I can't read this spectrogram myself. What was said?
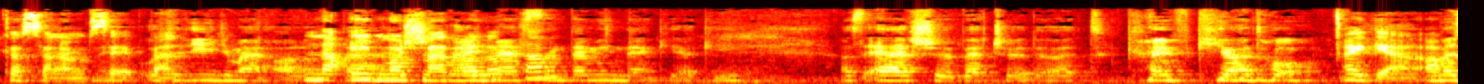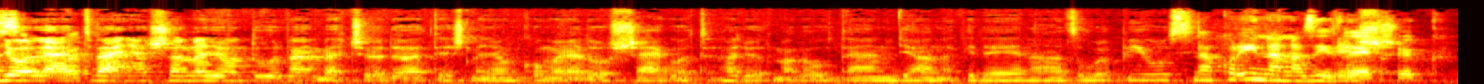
Köszönöm szépen. Úgyhogy így már hallottam. Na, így most már hallottam. Mert szerintem mindenki, aki az első becsődölt könyvkiadó. Igen, abszolút. Nagyon látványosan, nagyon durván becsődölt, és nagyon komoly adósságot hagyott maga után, ugye annak idején az Ulpius. Na akkor innen az ízlésük.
